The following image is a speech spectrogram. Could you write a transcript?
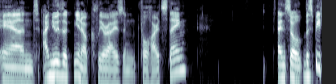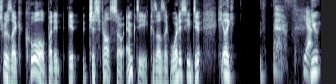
and I knew the you know clear eyes and full hearts thing, and so the speech was like cool, but it it, it just felt so empty because I was like, what does he do? He like Yeah. you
